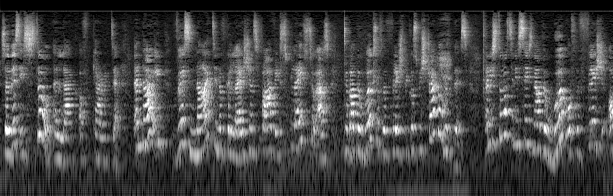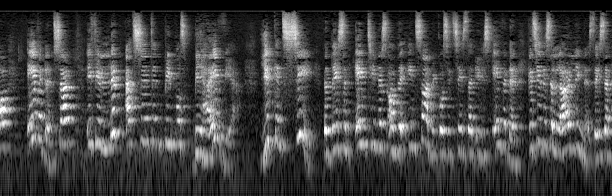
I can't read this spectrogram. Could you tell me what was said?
So this is still a lack of character. And now in verse 19 of Galatians 5 explains to us about the works of the flesh because we struggle with this. And he starts and he says, now the work of the flesh are evident. So if you look at certain people's behavior, you can see that there's an emptiness on the inside because it says that it is evident. You can see there's a loneliness, there's a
